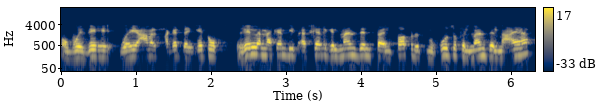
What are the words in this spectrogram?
وزهق وهي عملت حاجات ضايقته غير لما كان بيبقى خارج المنزل ففتره مكوسه في المنزل معاها.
